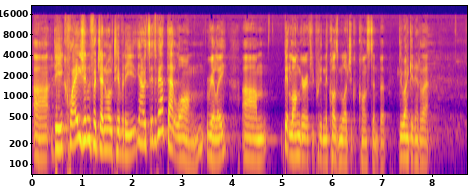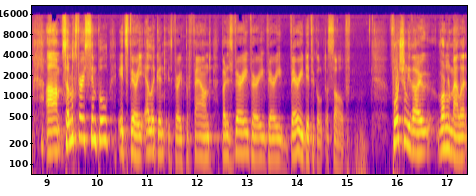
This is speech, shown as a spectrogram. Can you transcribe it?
Uh, the equation for general relativity, you know, it's, it's about that long, really. Um, a bit longer if you put in the cosmological constant, but we won't get into that. Um, so it looks very simple, it's very elegant, it's very profound, but it's very, very, very, very difficult to solve. Fortunately, though, Ronald Mallett,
